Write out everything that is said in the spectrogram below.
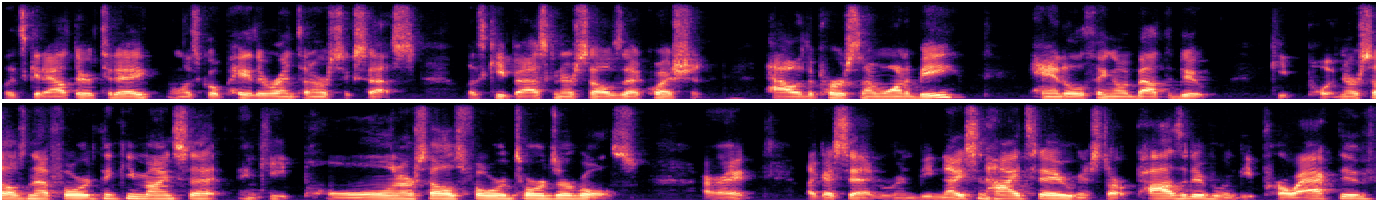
Let's get out there today and let's go pay the rent on our success. Let's keep asking ourselves that question How the person I want to be? Handle the thing I'm about to do. Keep putting ourselves in that forward thinking mindset and keep pulling ourselves forward towards our goals. All right. Like I said, we're going to be nice and high today. We're going to start positive. We're going to be proactive.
